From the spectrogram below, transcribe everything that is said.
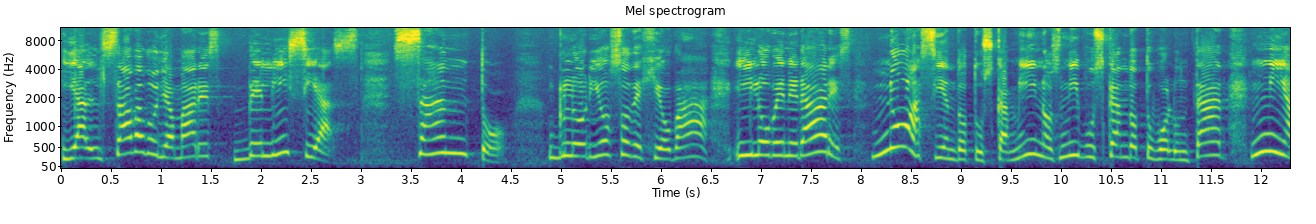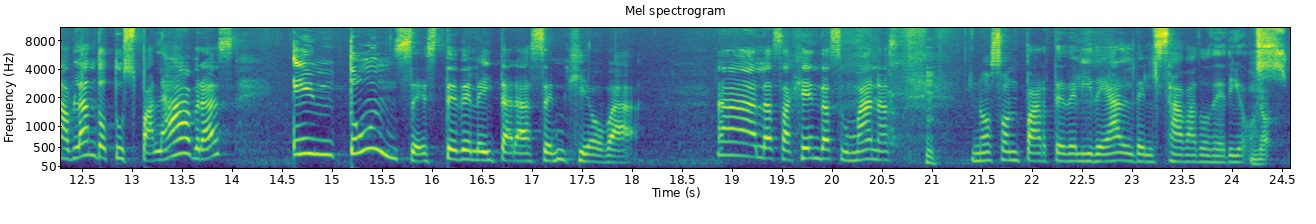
Y al sábado llamares delicias, santo, glorioso de Jehová, y lo venerares, no haciendo tus caminos, ni buscando tu voluntad, ni hablando tus palabras, entonces te deleitarás en Jehová. Ah, las agendas humanas no son parte del ideal del sábado de Dios.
